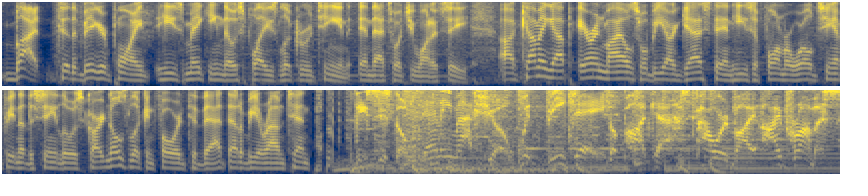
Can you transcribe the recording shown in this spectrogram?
But to the bigger point, he's making those plays look routine, and that's what you want to see. Uh, coming up, Aaron Miles will be our guest, and he's a former world champion of the St. Louis Cardinals. Looking forward to that. That'll be around 10. This is the Danny Mac Show with BK, the podcast powered by I Promise.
